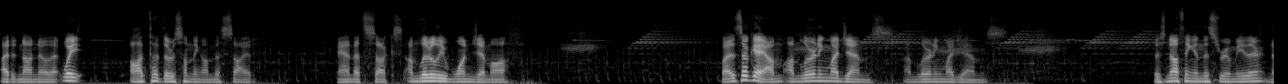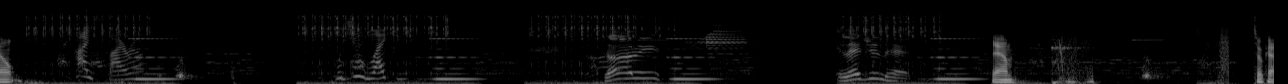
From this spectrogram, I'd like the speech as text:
I did not know that. Wait. Oh, I thought there was something on this side. Man, that sucks. I'm literally one gem off. But it's okay. I'm I'm learning my gems. I'm learning my gems. There's nothing in this room either. Nope. Hi, Spyro. Would you like Sorry. A legend has. Damn. It's okay.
